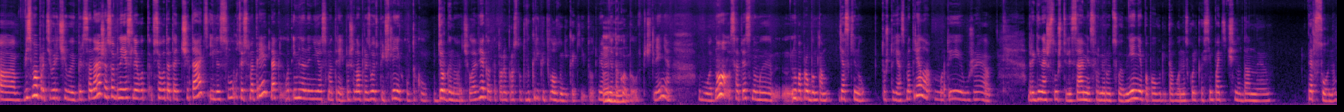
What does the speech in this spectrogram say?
Uh, весьма противоречивый персонаж, особенно если вот все вот это читать или слушать, то есть смотреть, да, вот именно на нее смотреть, потому что она производит впечатление какого-то такого дерганого человека, который просто вот выкрикивает лозунги какие-то. Вот у меня, uh-huh. у меня такое было впечатление. Вот, но, соответственно, мы, ну, попробуем там, я скину то, что я смотрела, вот, и уже дорогие наши слушатели сами сформируют свое мнение по поводу того, насколько симпатична данная персона.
